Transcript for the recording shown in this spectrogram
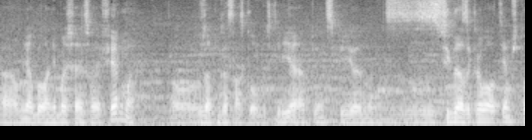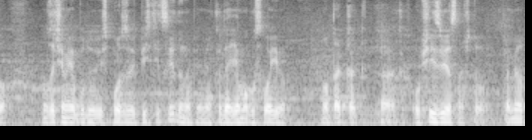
а, у меня была небольшая своя ферма а, в Западно-Казахстанской области. И я, в принципе, ее ну, всегда закрывал тем, что ну, зачем я буду использовать пестициды, например, когда я могу свое. Но так как, а, как общеизвестно, что помет,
